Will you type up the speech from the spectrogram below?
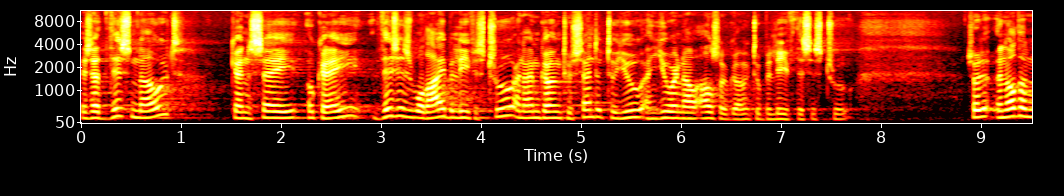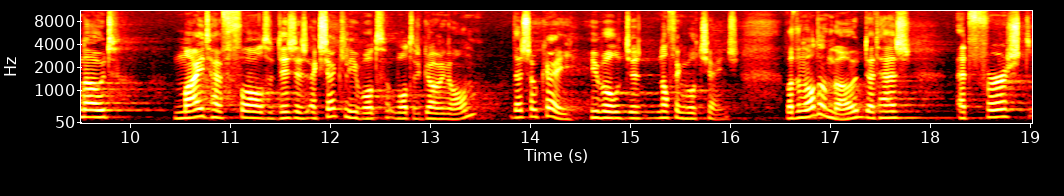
is that this node can say, okay, this is what I believe is true, and I'm going to send it to you, and you are now also going to believe this is true. So another node might have thought this is exactly what, what is going on. That's okay. He will just, nothing will change. But another node that has at first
